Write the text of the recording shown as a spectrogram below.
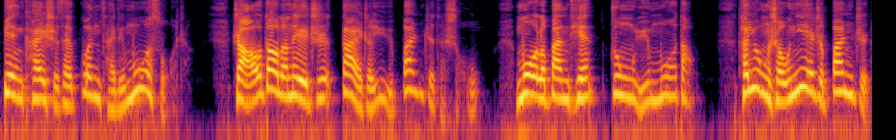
便开始在棺材里摸索着，找到了那只带着玉扳指的手。摸了半天，终于摸到。他用手捏着扳指，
